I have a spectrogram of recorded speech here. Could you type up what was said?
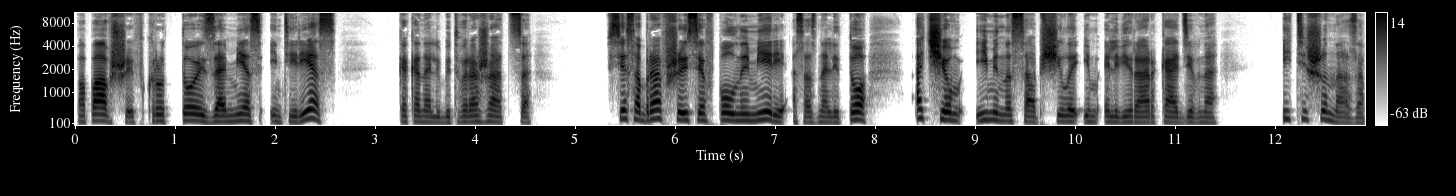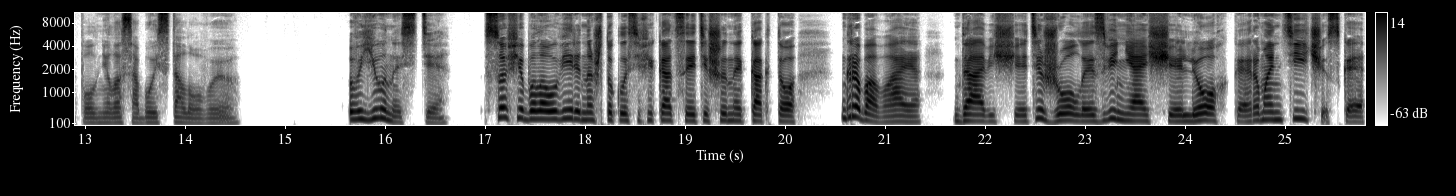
попавшей в крутой замес интерес, как она любит выражаться, все собравшиеся в полной мере осознали то, о чем именно сообщила им Эльвира Аркадьевна, и тишина заполнила собой столовую. В юности Софья была уверена, что классификация тишины как то гробовая — Давящая, тяжелая, звенящая, легкая, романтическая,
